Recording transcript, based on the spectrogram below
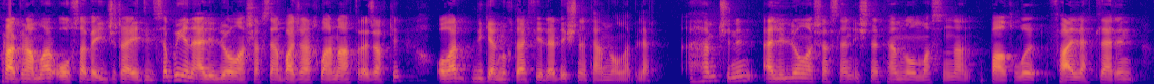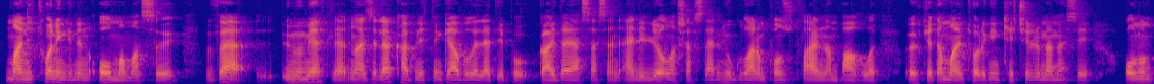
proqramlar olsa və icra edilsə, bu yenə əlilliyi olan şəxslərin bacarıqlarını artıracaq ki, onlar digər müxtəlif yerlərdə işlə təmin oluna bilər. Həmçinin əlilliyi olan şəxslərin işlə təmin olunmasından bağlı fəaliyyətlərin monitorinqinin olmaması və ümumiyyətlə Nazirlər Kabinetinin qəbul elədiyi bu qaydaya əsasən əlilliyi olan şəxslərin hüquqlarının pozuntuları ilə bağlı ölkədə monitorinqin keçirilməməsi, onun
